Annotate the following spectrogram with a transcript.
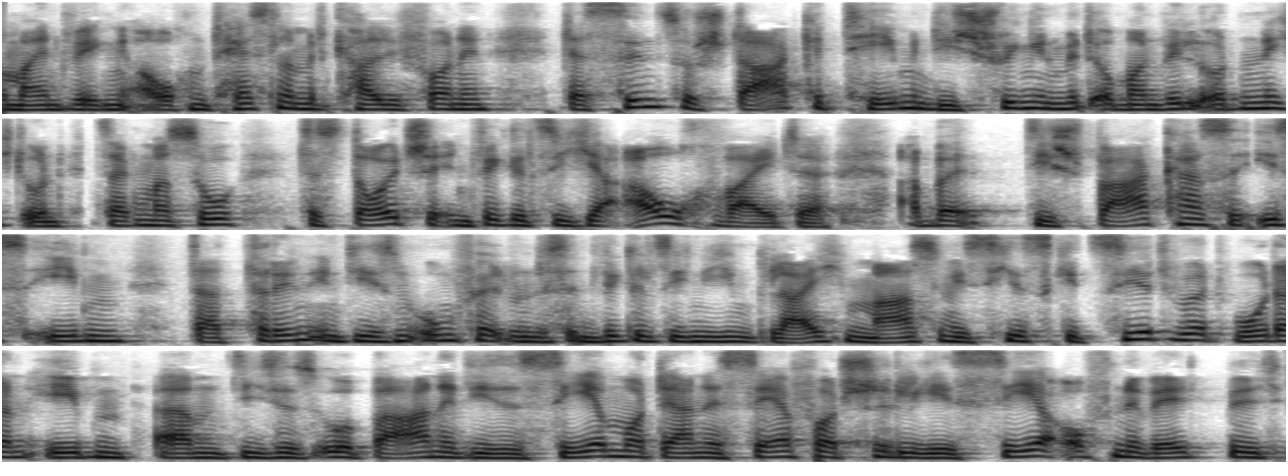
meinetwegen auch ein Tesla mit Kalifornien, das sind so starke Themen, die schwingen mit, ob man will oder nicht. Und sagen wir so, das Deutsche entwickelt sich ja auch weiter. Aber die Sparkasse ist eben da drin in diesem Umfeld und es entwickelt sich nicht im gleichen Maße, wie es hier skizziert wird, wo dann eben ähm, dieses urbane, dieses sehr moderne, sehr fortschrittliche, sehr offene Weltbild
